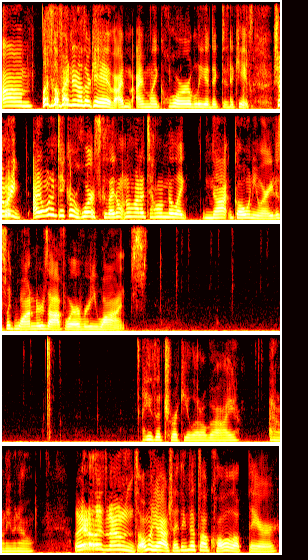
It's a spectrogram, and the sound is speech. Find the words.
Um, let's go find another cave. I'm I'm like horribly addicted to caves. Should we? I don't want to take our horse because I don't know how to tell him to like not go anywhere. He just like wanders off wherever he wants. He's a tricky little guy. I don't even know. Look at all those mountains. Oh my gosh, I think that's all coal up there.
